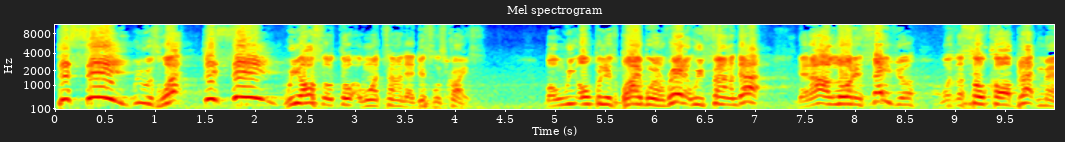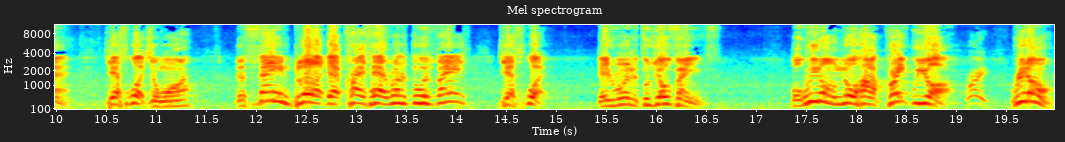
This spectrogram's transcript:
Deceive. We was what? Deceive. We also thought at one time that this was Christ. But when we opened this Bible and read it, we found out that our Lord and Savior was a so-called black man. Guess what, Jawan? The same blood that Christ had running through his veins, guess what? They running through your veins. But we don't know how great we are. Right. Read on.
